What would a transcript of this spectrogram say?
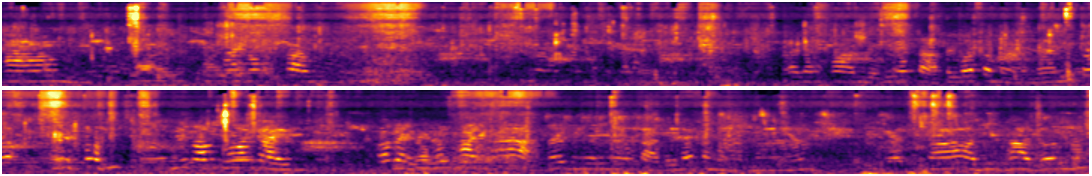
คำลายทองคำลายทองคำเดี๋ยวมีโอกาสไปวัดส มานนะนี่ก็นี่ก็พ่อใหญ่พ่อใหญ่ที่ทั้งไทยค่ะได้เป็นไงโอกาสไปวัดสมานนะค่ะดีค่ะเดินมา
